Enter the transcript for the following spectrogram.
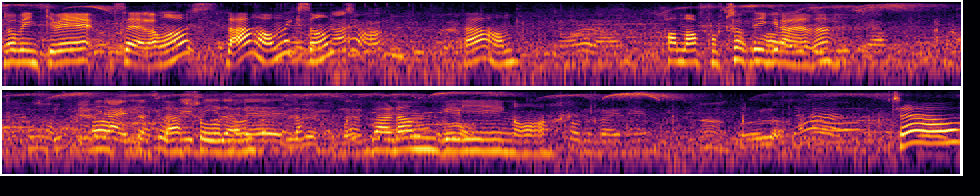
Nå vinker vi. Ser han oss? Det er han, ikke sant? Det er han. Han har fortsatt de greiene. Å, dette er så lol. Hva er det han vil nå? Ciao.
